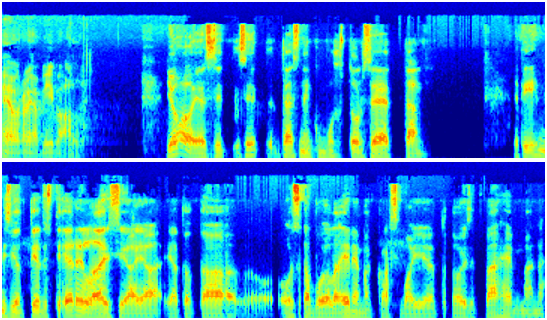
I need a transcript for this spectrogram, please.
euroja vivalle. Joo, ja sitten sit tässä niin musta on se, että, että ihmisiä on tietysti erilaisia ja, ja tota, osa voi olla enemmän kasvajia ja toiset vähemmän,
